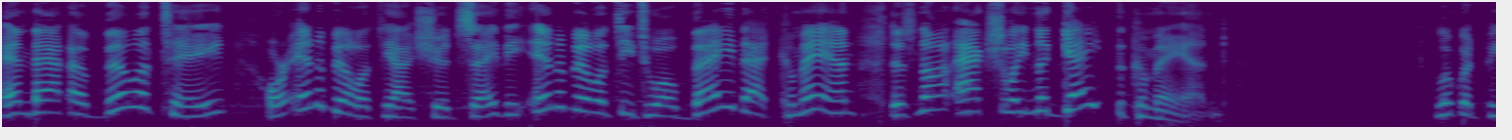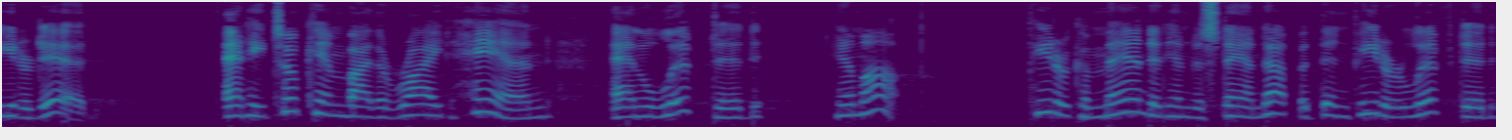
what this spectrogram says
And that ability, or inability, I should say, the inability to obey that command does not actually negate the command. Look what Peter did. And he took him by the right hand and lifted him up. Peter commanded him to stand up, but then Peter lifted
